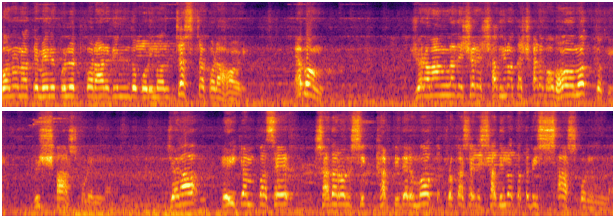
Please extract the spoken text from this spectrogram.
গণনাতে ম্যানিপুলেট করার বিন্দু পরিমাণ চেষ্টা করা হয় এবং যারা বাংলাদেশের স্বাধীনতা সার্বভৌমত্বকে বিশ্বাস করেন না, যারা এই ক্যাম্পাসের সাধারণ শিক্ষার্থীদের মত প্রকাশের স্বাধীনতাতে বিশ্বাস করেন না,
